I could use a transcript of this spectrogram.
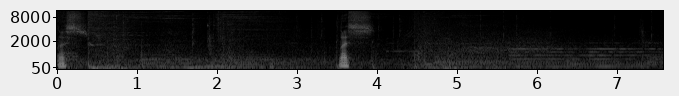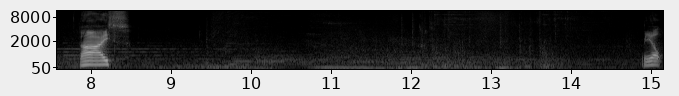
Nice. void Nice. Yep.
